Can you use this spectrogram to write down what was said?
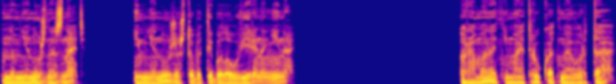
Но мне нужно знать. И мне нужно, чтобы ты была уверена, Нина. Роман отнимает руку от моего рта.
